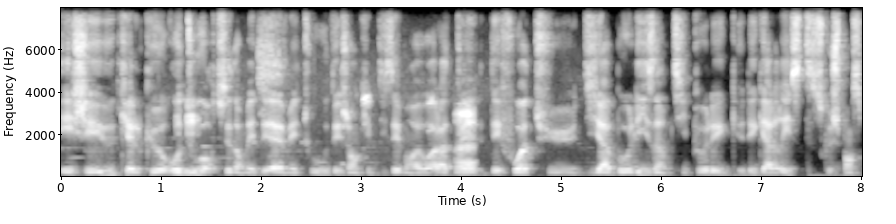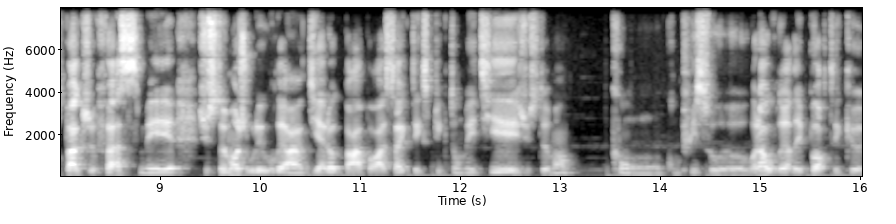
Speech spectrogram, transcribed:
et j'ai eu quelques retours, tu sais, dans mes DM et tout, des gens qui me disaient, bon, ben voilà, Ouais. des fois, tu diabolises un petit peu les, les galeristes, ce que je pense pas que je fasse, mais justement, je voulais ouvrir un dialogue par rapport à ça, et que t'expliques ton métier, et justement, qu'on puisse, euh, voilà, ouvrir des portes, et que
